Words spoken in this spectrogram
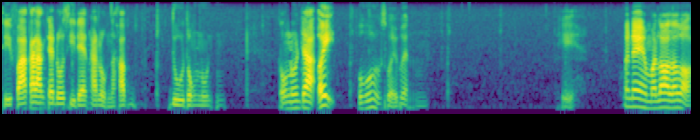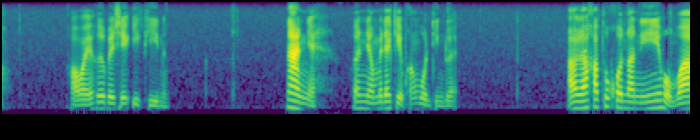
สีฟ้ากำลังจะโดนสีแดงถล่มนะครับ ดูตรงนู้น ตรงนู้นจะ เอ้ย โอ้โหสวยเพื่อนโอเค เพื่อนได้มารอดแล้วหรอ ขอไว้เพื่อไปเช็คอีกทีหนึ่ง นั่นไง เพื่อนยังไม่ได้เก็บข้างบนจริงด้วย เอาแล้วครับทุกคนตอนนี้ผมว่า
